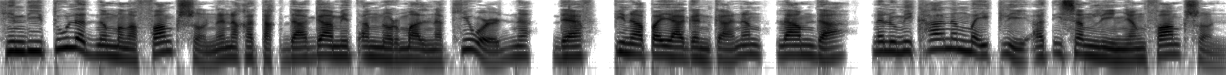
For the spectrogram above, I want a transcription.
Hindi tulad ng mga function na nakatakda gamit ang normal na keyword na def, pinapayagan ka ng lambda na lumikha ng maikli at isang linyang function.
